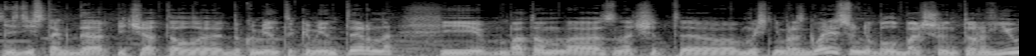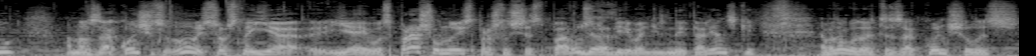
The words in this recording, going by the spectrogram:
Здесь тогда печатал э, документы Коминтерна, и потом, э, значит, э, мы с ним разговаривали, у него было большое интервью, оно закончилось, ну, и, собственно, я, я его спрашивал, ну, и спрашивал сейчас по-русски, Да. переводили на итальянский, а потом, когда это закончилось,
